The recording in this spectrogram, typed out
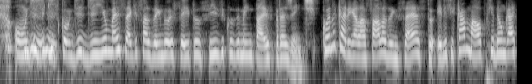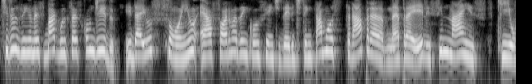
onde fica escondidinho, mas segue fazendo efeitos físicos e mentais pra gente. Quando a carinha ela fala do incesto, ele fica mal porque deu um gatilhozinho nesse bagulho que tá escondido. E daí o sonho é a forma do inconsciente dele de tentar mostrar pra, né, pra ele sinais que o,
